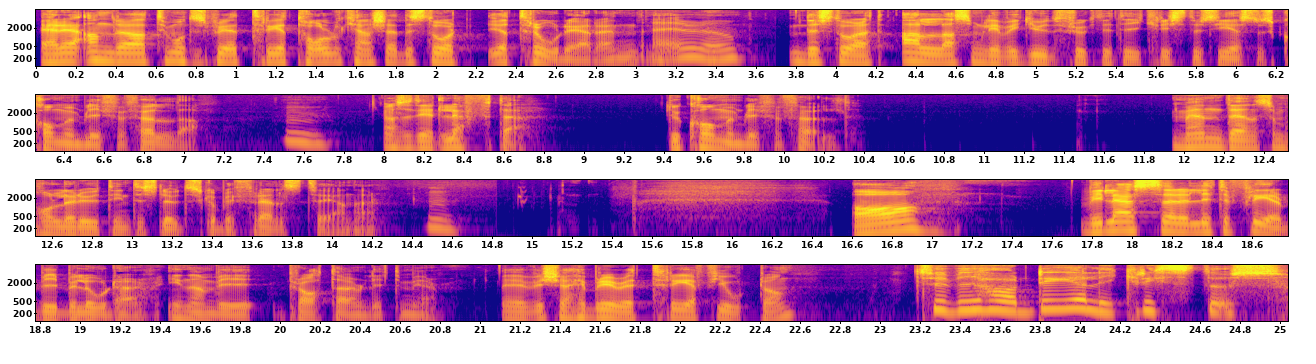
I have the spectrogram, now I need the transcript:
är det andra Timoteusbrevet 3.12 kanske? Det står, jag tror det är det. I don't know. Det står att alla som lever gudfruktigt i Kristus Jesus kommer bli förföljda. Mm. Alltså det är ett löfte. Du kommer bli förföljd. Men den som håller ut in till slutet ska bli frälst, säger han här. Mm. Ja, vi läser lite fler bibelord här innan vi pratar lite mer. Eh, Vi kör Hebreerbrevet 3.14. Ty vi har del i Kristus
